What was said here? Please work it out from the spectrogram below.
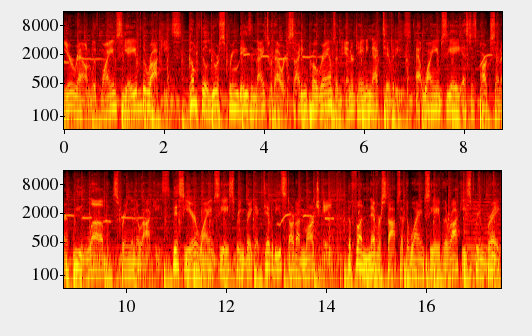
year round with YMCA of the Rockies. Come fill your spring days and nights with our exciting programs and entertaining activities. At YMCA Estes Park Center, we love spring in the Rockies. This year, YMCA spring break activities start on March 8th. The fun never stops at the YMCA of the Rockies spring break.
